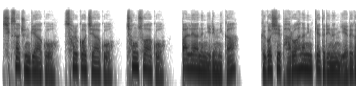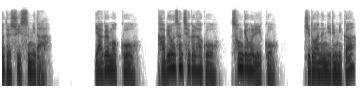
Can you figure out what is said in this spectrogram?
식사 준비하고, 설거지하고, 청소하고, 빨래하는 일입니까? 그것이 바로 하나님께 드리는 예배가 될 수 있습니다. 약을 먹고, 가벼운 산책을 하고, 성경을 읽고, 기도하는 일입니까?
